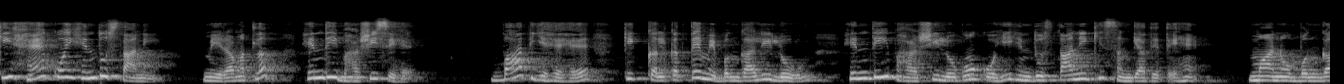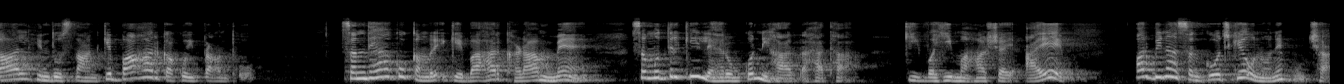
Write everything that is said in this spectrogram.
कि हैं कोई हिंदुस्तानी। मेरा मतलब हिंदी भाषी से है। बात यह है कि कलकत्ते में बंगाली लोग हिंदी भाषी लोगों को ही हिंदुस्तानी की संज्ञा देते हैं। मानो बंगाल हिंदुस्तान के बाहर का कोई प्रांत हो। संध्या को कमरे के बाहर खड़ा मैं समुद्र की लहरों को निहार रहा था कि वही महाशय आए और बिना संकोच के उन्होंने पूछा,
